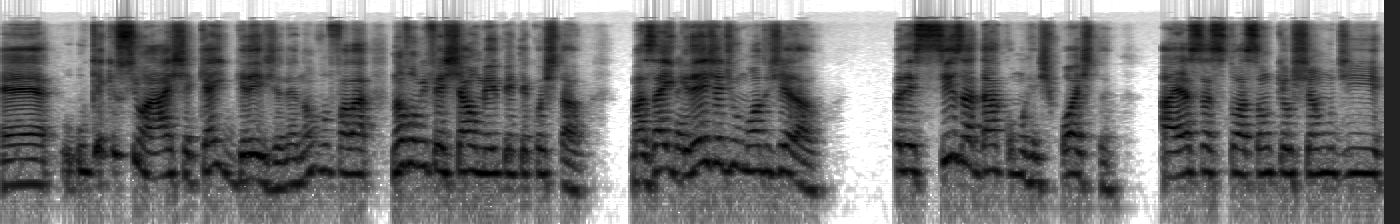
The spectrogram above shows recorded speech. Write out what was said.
é, o que que o senhor acha que a igreja, né? Não vou falar, não vou me fechar ao meio pentecostal, Mas a igreja, de um modo geral, precisa dar como resposta a essa situação que eu chamo de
